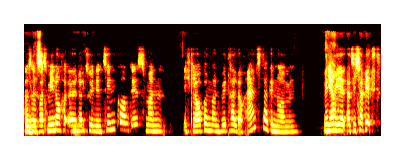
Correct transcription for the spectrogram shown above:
Cool, also was mir noch äh, dazu in den Sinn kommt, ist, man, ich glaube, man wird halt auch ernster genommen. Ja. Mir, also ich habe jetzt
